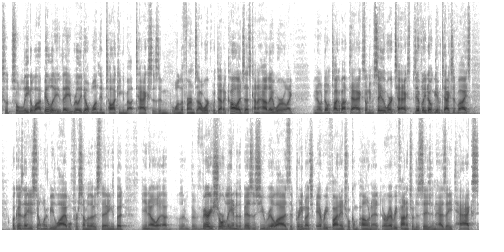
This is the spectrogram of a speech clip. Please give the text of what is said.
sort so, legal liability, they really don't want them talking about taxes. And one of the firms I worked with out of college, that's kind of how they were like, you know, don't talk about tax, don't even say the word tax, definitely don't give tax advice because they just don't want to be liable for some of those things. But you know, uh, very shortly into the business, you realize that pretty much every financial component or every financial decision has a tax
